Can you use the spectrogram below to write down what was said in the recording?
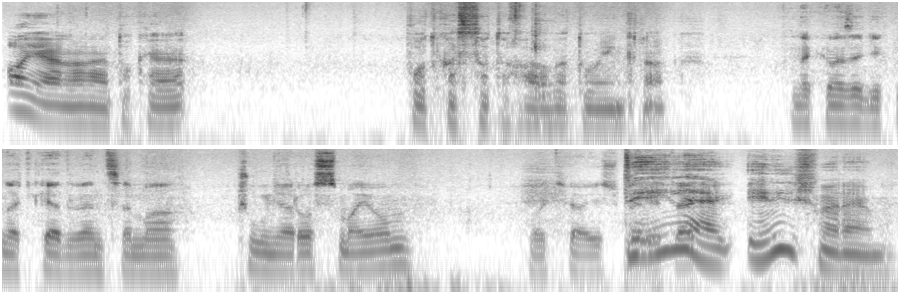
ajánlanátok-e podcastot a hallgatóinknak? Nekem az egyik nagy kedvencem a Csúnya Rossz Majom, hogyha ismeritek. Tényleg? Én ismerem.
